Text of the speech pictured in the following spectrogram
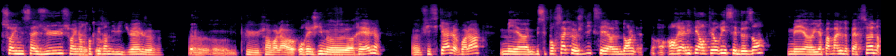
soit une SASU, soit une entreprise individuelle euh, plus, enfin voilà, au régime euh, réel euh, fiscal, voilà. Mais c'est pour ça que je dis que c'est dans, en réalité, en théorie, c'est deux ans, mais il y a pas mal de personnes,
